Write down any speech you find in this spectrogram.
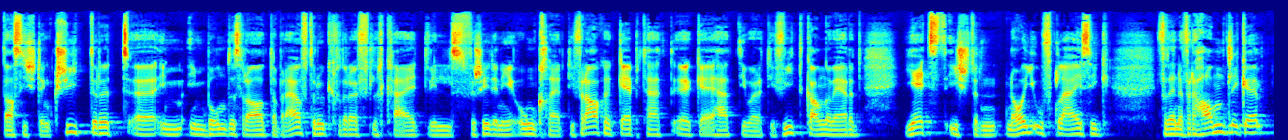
Das ist dann gescheitert äh, im, im Bundesrat, aber auch auf der Rücken der Öffentlichkeit, weil es verschiedene unklärte Fragen gegeben hat, äh, gegeben hat die relativ weit gegangen wären. Jetzt ist der Neuaufgleisung von diesen Verhandlungen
